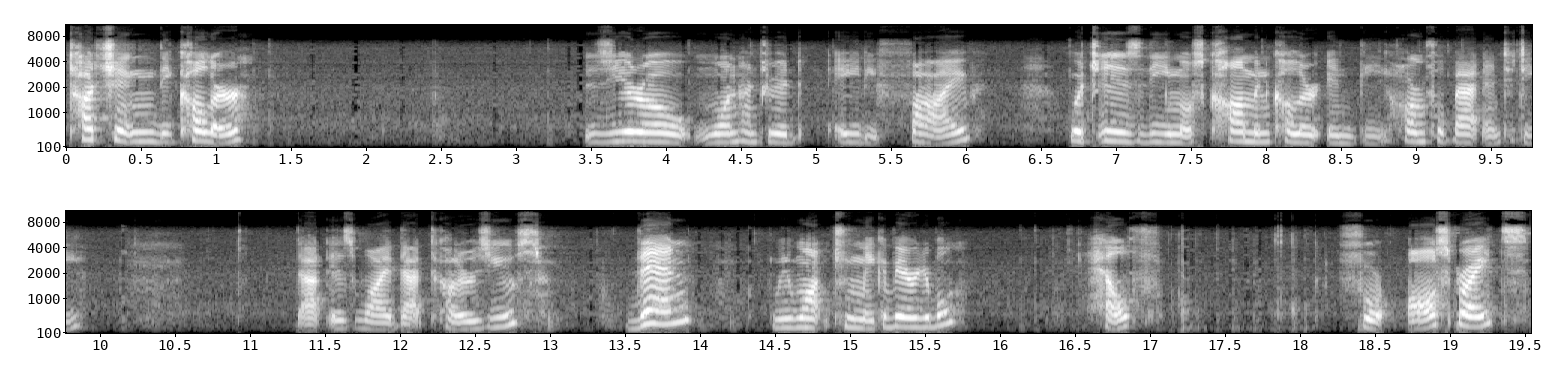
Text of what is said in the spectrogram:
touching the color 0, 185 which is the most common color in the harmful bat entity. That is why that color is used. Then, we want to make a variable, health, for all sprites.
